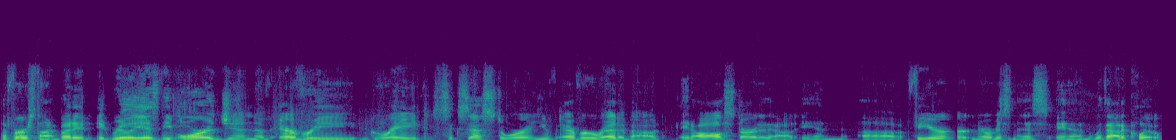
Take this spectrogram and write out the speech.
the first time. But it, it really is the origin of every great success story you've ever read about. It all started out in uh, fear, nervousness, and without a clue.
